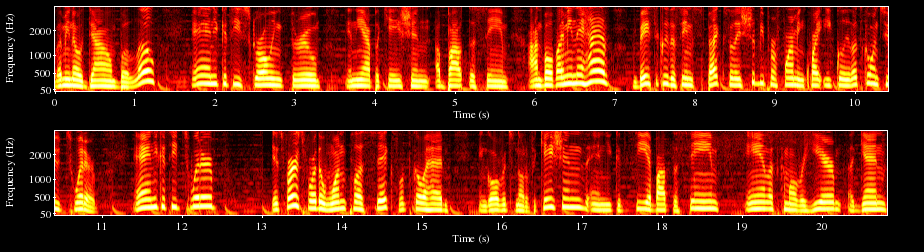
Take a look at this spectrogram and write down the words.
Let me know down below. And you can see scrolling through in the application about the same on both. I mean, they have basically the same specs, so they should be performing quite equally. Let's go into Twitter. And you can see Twitter is first for the OnePlus 6. Let's go ahead and go over to notifications and you could see about the same. And let's come over here. Again,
